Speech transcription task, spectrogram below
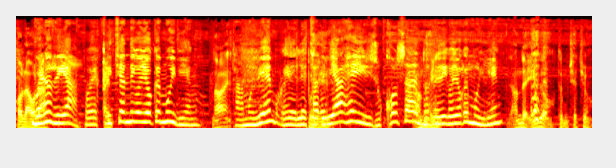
Hola, hola. Buenos días. Pues Cristian digo yo que muy bien. Ay. Está muy bien porque él está Pues, de viaje y sus cosas, entonces digo yo que muy bien. ¿A dónde ha ido este muchacho?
